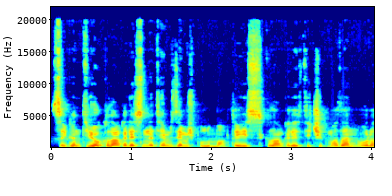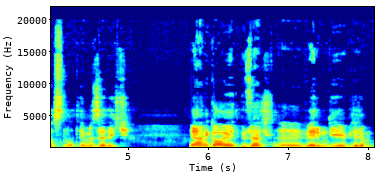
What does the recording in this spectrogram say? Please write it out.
sıkıntı yok. Klan Kalesi'ni de temizlemiş bulunmaktayız. Klan Kalesi çıkmadan orasını da temizledik. Yani gayet güzel e, verim diyebilirim.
